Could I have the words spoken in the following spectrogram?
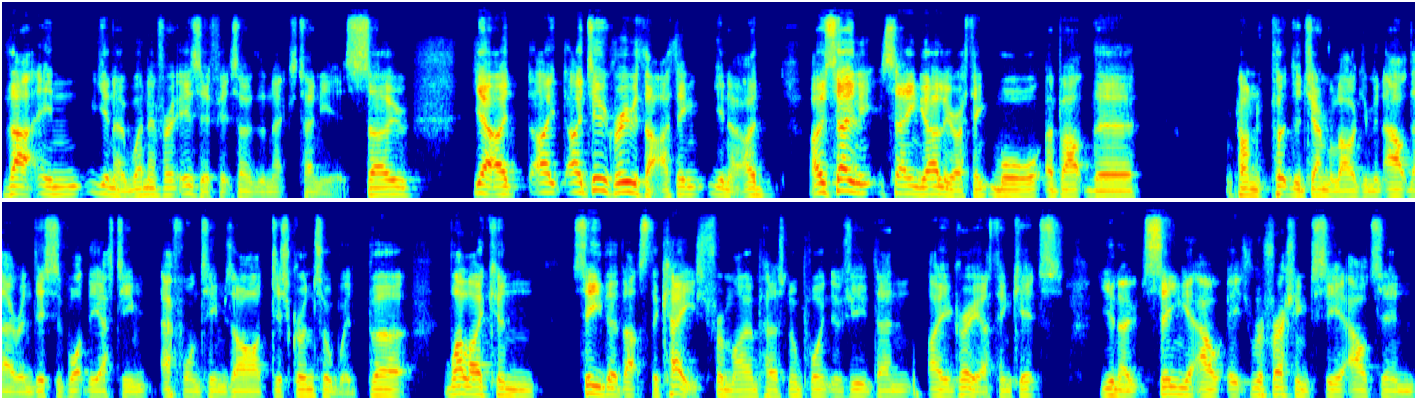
that in you know whenever it is, if it's over the next ten years. So, yeah, I I, I do agree with that. I think you know I I was saying saying earlier, I think more about the kind of put the general argument out there, and this is what the F team F1 teams are disgruntled with. But while I can see that that's the case from my own personal point of view, then I agree. I think it's, you know, seeing it out, it's refreshing to see it out in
